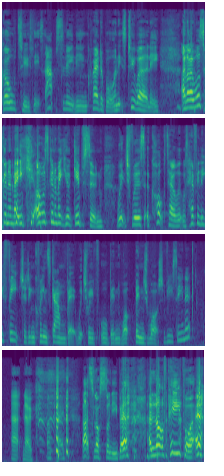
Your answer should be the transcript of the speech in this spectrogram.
Gold Tooth. It's absolutely incredible, and it's too early. And I was going to make I was going to make you a Gibson, which was a cocktail that was heavily featured in Queen's Gambit, which we've all been binge watched. Have you seen it? Uh, no. okay, that's lost on you. But a lot of people, uh,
